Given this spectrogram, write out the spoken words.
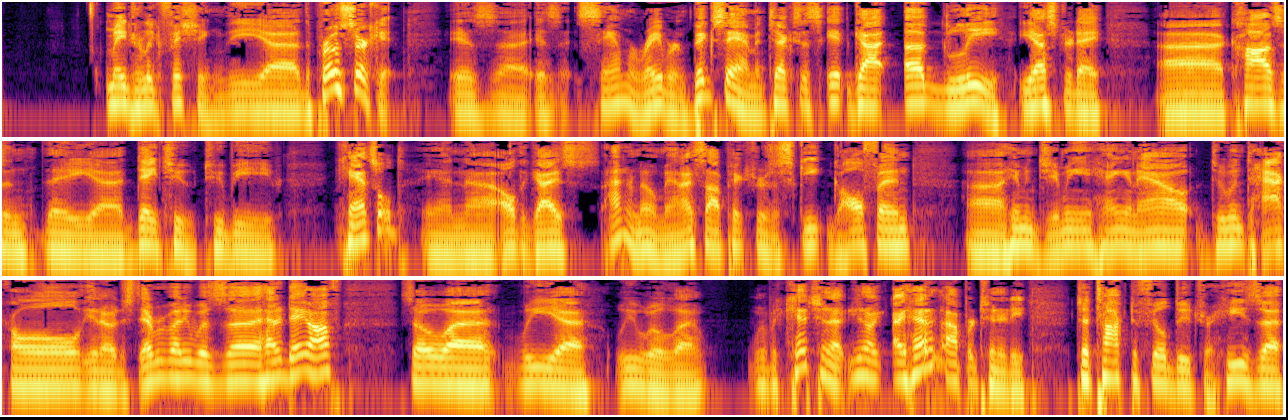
Major League Fishing, the, uh, the pro circuit is, uh, is Sam Rayburn, Big Sam in Texas. It got ugly yesterday uh, causing the uh, day two to be canceled. And uh, all the guys, I don't know, man. I saw pictures of Skeet golfing, uh, him and Jimmy hanging out, doing tackle. You know, just everybody was uh, had a day off. So uh, we uh, we will uh, we'll be catching up. You know, I had an opportunity to talk to Phil Dutra. He's uh,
